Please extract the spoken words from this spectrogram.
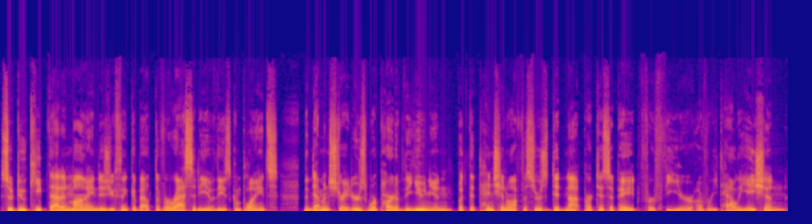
so do keep that in mind as you think about the veracity of these complaints. The demonstrators were part of the union, but detention officers did not participate for fear of retaliation.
